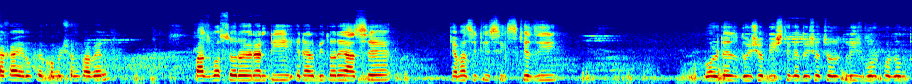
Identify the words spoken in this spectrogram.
টাকা এর উপরে কমিশন পাবেন। পাঁচ বছর ওয়ারেন্টি এটার ভিতরে আছে ক্যাপাসিটি সিক্স কেজি ভোল্টেজ দুইশো বিশ থেকে দুইশো চল্লিশ ভোল্ট পর্যন্ত,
